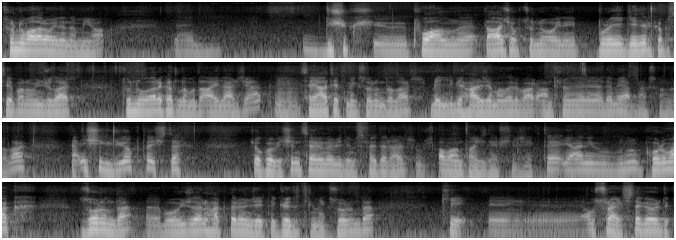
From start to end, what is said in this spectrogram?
turnuvalar oynanamıyor. E, düşük e, puanlı, daha çok turnuva oynayıp burayı gelir kapısı yapan oyuncular turnuvalara katılamadı aylarca. Seyahat etmek zorundalar. Belli bir harcamaları var. Antrenörlerine ödeme yapmak zorundalar. Yani işi gücü yok da işte Djokovic'in, Serena Williams, Federer avantaj devşirecekti. Yani bunu korumak zorunda. Ee, Bu oyuncuların hakları öncelikle gözetilmek zorunda. Ki e, Avustralya işte gördük.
